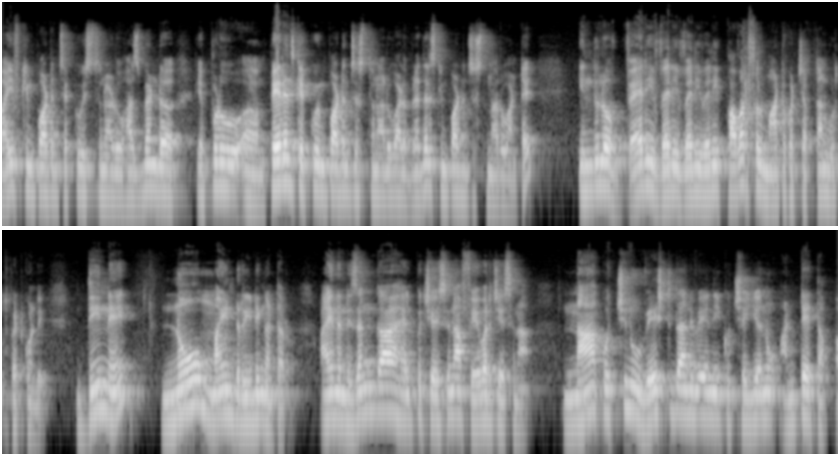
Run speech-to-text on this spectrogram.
వైఫ్కి ఇంపార్టెన్స్ ఎక్కువ ఇస్తున్నాడు హస్బెండ్ ఎప్పుడు పేరెంట్స్కి ఎక్కువ ఇంపార్టెన్స్ ఇస్తున్నారు వాళ్ళ బ్రదర్స్కి ఇంపార్టెన్స్ ఇస్తున్నారు అంటే ఇందులో very very very very powerful మాట ఒకటి చెప్తాను గుర్తుపెట్టుకోండి. దీన్నే నో మైండ్ రీడింగ్ అంటారు. ఆయన నిజంగా హెల్ప్ చేసినా ఫేవర్ చేసినా నాకొచ్చి నువ్వు వేస్ట్ దానివే నీకు చెయ్యను అంటే తప్ప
